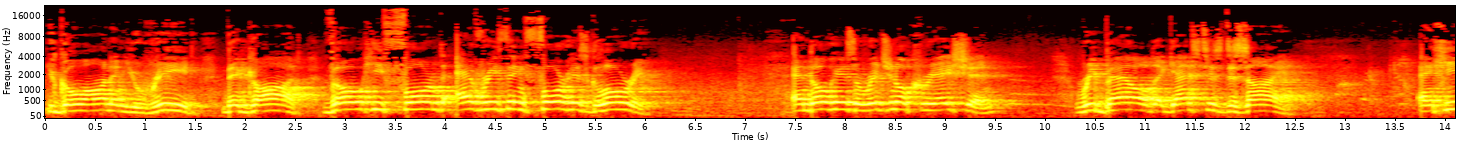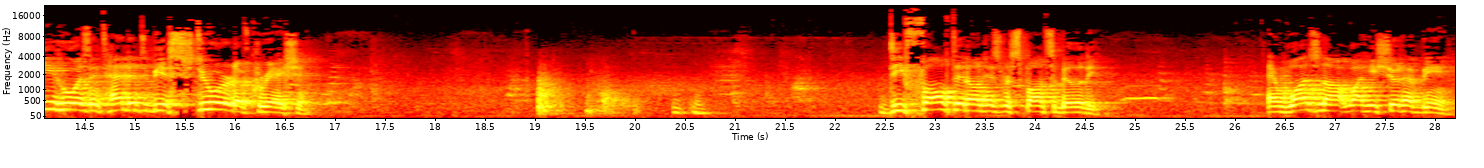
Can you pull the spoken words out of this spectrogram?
You go on and you read that God, though He formed everything for His glory, and though His original creation rebelled against His design, and He who was intended to be a steward of creation, defaulted on His responsibility and was not what He should have been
